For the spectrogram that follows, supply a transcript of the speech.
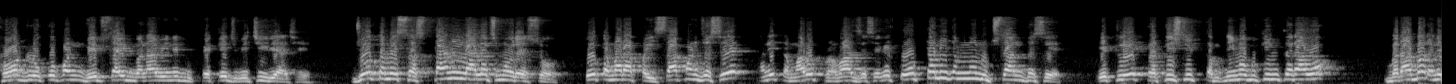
ફ્રોડ લોકો પણ વેબસાઇટ બનાવીને પેકેજ વેચી રહ્યા છે. જો તમે સસ્તાની લાલચમાં રહેશો તો તમારા પૈસા પણ જશે અને તમારો પ્રવાસ જશે. એટલે ટોટલી તમને નુકસાન થશે. એટલે પ્રતિષ્ઠિત કંપનીમાં બુકિંગ કરાવો બરાબર? અને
